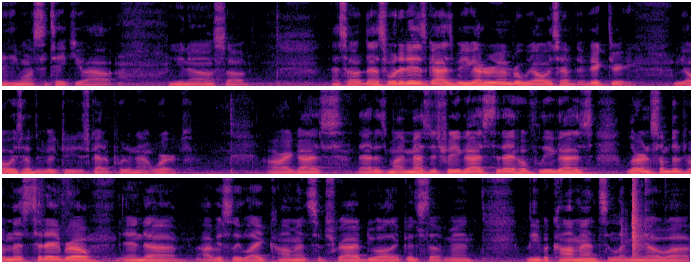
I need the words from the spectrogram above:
and he wants to take you out. You know, so that's how that's what it is, guys. But you got to remember, we always have the victory. We always have the victory. You just got to put in that work. All right, guys. That is my message for you guys today. Hopefully, you guys learned something from this today, bro. And uh, obviously, like, comment, subscribe, do all that good stuff, man. Leave a comment and let me know uh,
